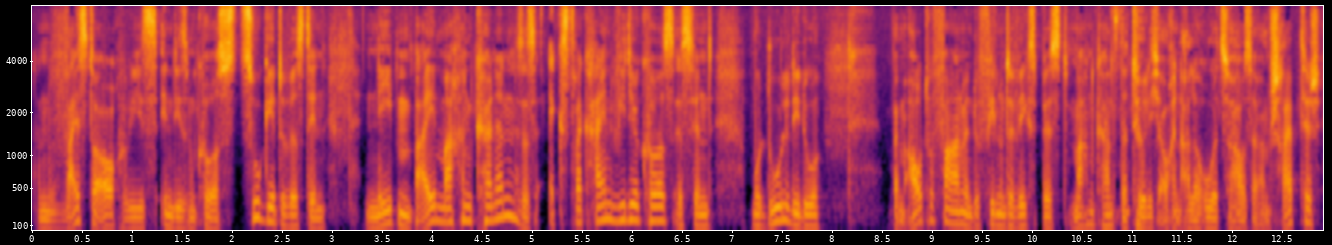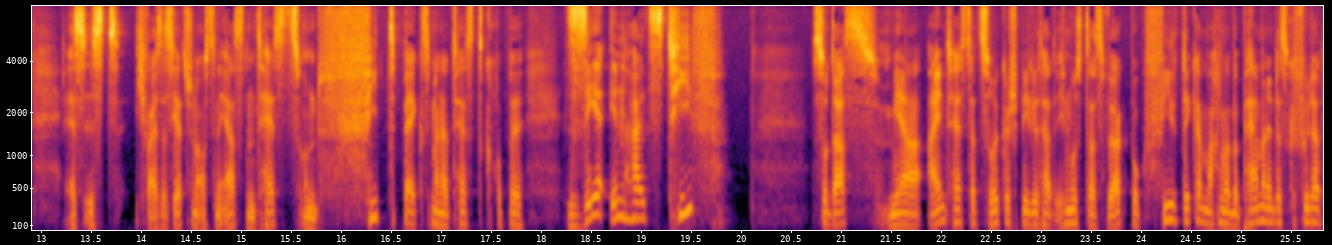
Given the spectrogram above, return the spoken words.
Dann weißt du auch, wie es in diesem Kurs zugeht. Du wirst den nebenbei machen können. Es ist extra kein Videokurs. Es sind Module, die du beim Autofahren, wenn du viel unterwegs bist, machen kannst. Natürlich auch in aller Ruhe zu Hause am Schreibtisch. Es ist, ich weiß es jetzt schon aus den ersten Tests und Feedbacks meiner Testgruppe, sehr inhaltstief sodass mir ein Tester zurückgespiegelt hat, ich muss das Workbook viel dicker machen, weil man permanent das Gefühl hat,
